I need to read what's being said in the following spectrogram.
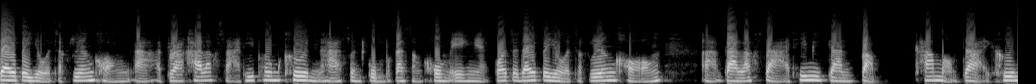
ได้ประโยชน์จากเรื่องของอัตราค่ารักษาที่เพิ่มขึ้นนะคะส่วนกลุ่มประกันสังคมเองเนี่ยก็จะได้ประโยชน์จากเรื่องของอการรักษาที่มีการปรับค่าเหมาจ่ายขึ้น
